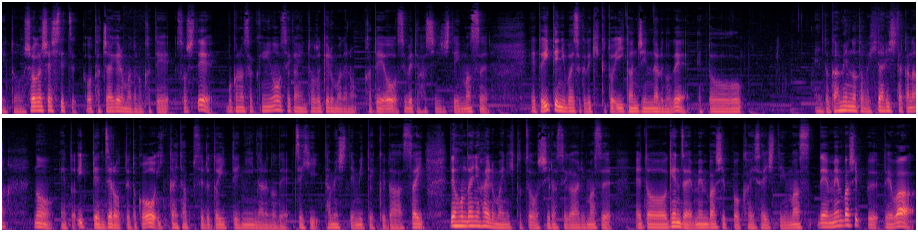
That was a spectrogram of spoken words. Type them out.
えっと、障害者施設を立ち上げるまでの過程そして僕の作品を世界に届けるまでの過程を全て発信しています。えっと、1.2倍速で聞くといい感じになるので、えっとえっと、画面の多分左下かな？の、えっと、1.0ってとこを1回タップすると1.2になるのでぜひ試してみてください。で本題に入る前に一つお知らせがあります。えっと現在メンバーシップを開催しています。でメンバーシップでは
